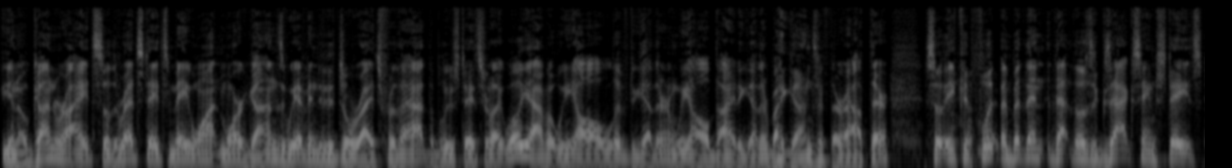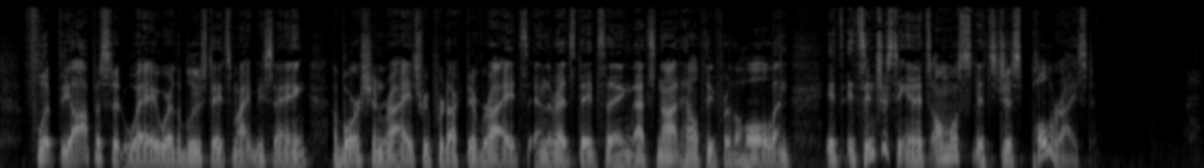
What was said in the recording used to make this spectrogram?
you know, gun rights. So the red states may want more guns. We have individual rights for that. The blue states are like, well, yeah, but we all live together and we all die together by guns if they're out there. So it could flip. But then that those exact same states flip the opposite way, where the blue states might be saying abortion rights, reproductive rights, and the red states saying that's not healthy for the whole. And it's it's interesting, and it's almost it's just polarized.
